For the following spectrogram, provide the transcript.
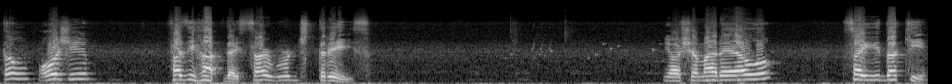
Então, hoje, fase rápida, Star Wars 3. Yoshi amarelo, sair daqui.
